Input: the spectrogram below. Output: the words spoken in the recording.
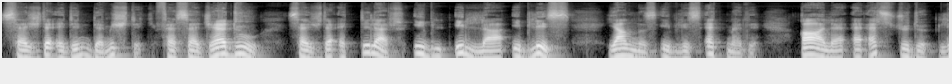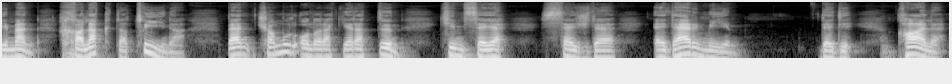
secde edin demiştik. Fesecedu secde ettiler. İbl, illa iblis. Yalnız iblis etmedi. Kale e escüdü limen halakta tîna. Ben çamur olarak yarattığın kimseye secde eder miyim? dedi. Kale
